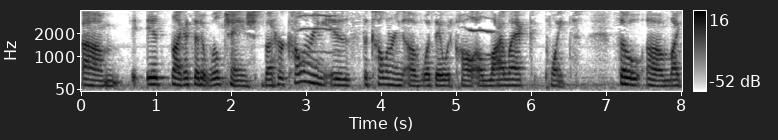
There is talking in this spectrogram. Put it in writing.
um, it, like I said, it will change, but her coloring is the coloring of what they would call a lilac point. So um, like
